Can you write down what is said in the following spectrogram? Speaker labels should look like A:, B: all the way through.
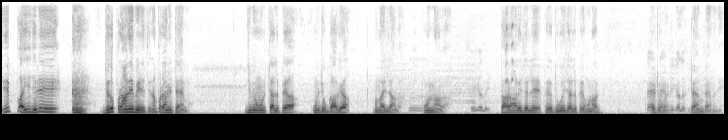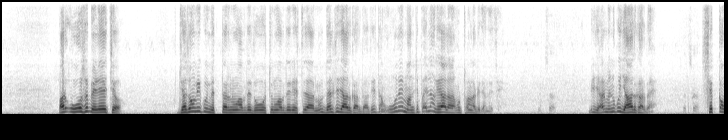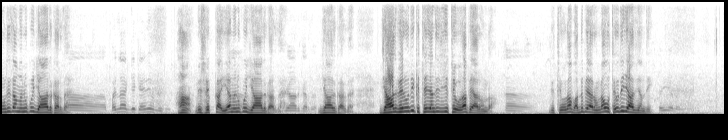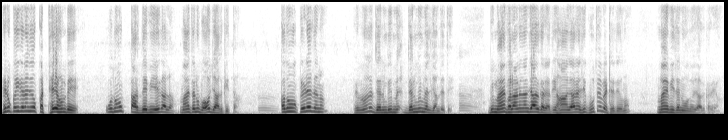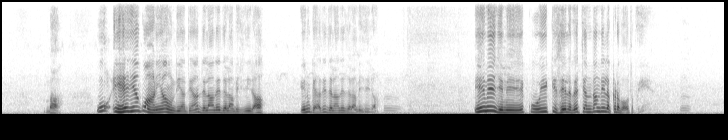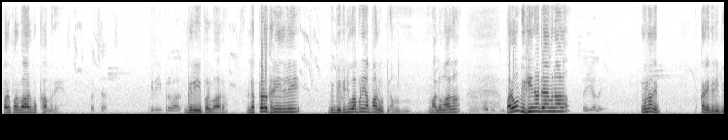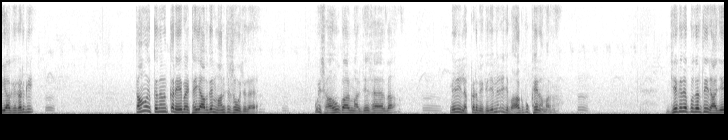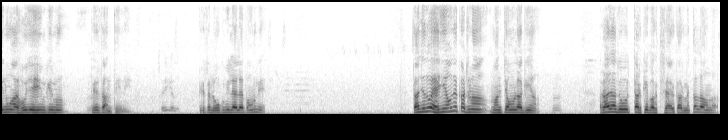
A: ਇਹ ਭਾਈ ਜਿਹੜੇ ਜਦੋਂ ਪੁਰਾਣੇ ਵੇਲੇ ਤੇ ਨਾ ਪੁਰਾਣੇ ਟਾਈਮ ਜਿਵੇਂ ਹੁਣ ਚੱਲ ਪਿਆ ਹੁਣ ਯੁੱਗ ਆ ਗਿਆ ਮੋਬਾਈਲਾਂ ਦਾ। ਫੋਨਾਂ ਦਾ।
B: ਸਹੀ ਗੱਲ ਹੈ ਜੀ।
A: ਤਾਰਾਂ ਵਾਲੇ ਚੱਲੇ ਫਿਰ ਦੂਏ ਚੱਲ ਪਏ ਹੁਣ
B: ਗੱਲ ਸੀ।
A: ਟਾਈਮ ਟਾਈਮ ਦੀ। ਪਰ ਉਸ ਵੇਲੇ 'ਚ ਜਦੋਂ ਵੀ ਕੋਈ ਮਿੱਤਰ ਨੂੰ ਆਪਦੇ ਦੋਸਤ ਨੂੰ ਆਪਦੇ ਰਿਸ਼ਤੇਦਾਰ ਨੂੰ ਦਿਲ 'ਚ ਯਾਦ ਕਰਦਾ ਸੀ ਤਾਂ ਉਹਦੇ ਮਨ 'ਚ ਪਹਿਲਾਂ ਖਿਆਲ ਆ ਉੱਠਣ ਲੱਗ ਜਾਂਦੇ ਸੀ।
B: ਅੱਛਾ।
A: ਵੀ ਯਾਰ ਮੈਨੂੰ ਕੋਈ ਯਾਦ ਕਰਦਾ ਹੈ।
B: ਅੱਛਾ।
A: ਸਿੱਖ ਆਉਂਦੀ ਤਾਂ ਮੈਨੂੰ ਕੋਈ ਯਾਦ ਕਰਦਾ ਹੈ।
B: ਹਾਂ ਪਹਿਲਾਂ ਅੱਗੇ ਕਹਿੰਦੇ ਹੁੰਦੇ ਸੀ।
A: ਹਾਂ ਵੀ ਸਿੱਖ ਆਈ ਆ ਮੈਨੂੰ ਕੋਈ ਯਾਦ ਕਰਦਾ ਹੈ।
B: ਯਾਦ ਕਰਦਾ
A: ਯਾਦ ਕਰਦਾ ਹੈ। ਯਾਦ ਫਿਰ ਉਹਦੀ ਕਿੱਥੇ ਜਾਂਦੀ ਸੀ? ਜਿੱਥੇ ਉਹਦਾ ਪਿਆਰ ਹੁੰਦਾ।
B: ਹਾਂ।
A: ਜਿੱਥੇ ਉਹਦਾ ਵੱਧ ਪਿਆਰ ਹੁੰਦਾ ਉੱਥੇ ਉਹਦੀ ਯਾਦ ਜਾਂਦੀ।
B: ਸਹੀ ਗੱਲ ਹੈ ਜੀ।
A: ਫਿਰ ਉਹ ਕਈ ਵਾਰ ਜਦੋਂ ਇਕੱਠੇ ਹੁੰਦੇ ਉਦੋਂ ਕਰਦੇ ਵੀ ਇਹ ਗੱਲ ਮੈਂ ਤੈਨੂੰ ਬਹੁਤ ਯਾਦ ਕੀਤਾ।
B: ਹੂੰ।
A: ਕਦੋਂ ਕਿਹੜੇ ਦਿਨ? ਫਿਰ ਉਹਨਾਂ ਦੇ ਦਿਨ ਵੀ ਮਿ- ਦਿਨ ਵੀ ਮਿਲ ਜਾਂਦੇ ਤੇ।
B: ਹਾਂ।
A: ਵੀ ਮੈਂ ਫਲਾਣੇ ਦਿਨ ਯਾਦ ਕਰਿਆ ਸੀ। ਹਾਂ ਯਾਰ ਅਸੀਂ ਖੂਹ ਤੇ ਬੈਠੇ ਤੇ ਉਦੋਂ। ਮੈਂ ਵੀ ਤੈਨੂੰ ਉਦੋਂ ਯਾਦ ਕਰਿਆ। ਵਾਹ ਉਹ ਇਹੋ ਜਿਹੀਆਂ ਕਹਾਣੀਆਂ ਹੁੰਦੀਆਂ ਤੀਆਂ ਦਿਲਾਂ ਦੇ ਦਿਲਾਂ ਵਿੱਚ ਦੀ ਰਾਹ। ਇਹਨੂੰ ਕਿਹਾ ਸੀ ਦਿਲਾਂ ਦੇ ਦਿਲਾਂ ਵਿੱਚ ਦੀ ਰਾਹ। ਇਵੇਂ ਜਿਵੇਂ ਕੋਈ ਕਿਸੇ ਲਵੇ ਚੰਦਨ ਦੀ ਲੱਕੜ ਬਹੁਤ ਪਈ। ਪਰ ਪਰਿਵਾਰ ਭੁੱਖਾ ਮਰੇ।
B: ਅੱਛਾ। ਗਰੀਬ ਪਰਿਵਾਰ।
A: ਗਰੀਬ ਪਰਿਵਾਰ। ਲੱਕੜ ਖਰੀਦ ਲਈ ਵੀ ਵਿਕ ਜੂ ਆਪਣੀ ਆਪਾਂ ਰੋਟੀ ਮਾਲੋ। ਮਾਲਾਂ ਪਰ ਉਹ ਵਿਕੀ ਨਾ ਟਾਈਮ ਨਾਲ।
B: ਸਹੀ ਗੱਲ ਹੈ।
A: ਉਹਨਾਂ ਦੇ ਘਰੇ ਗਰੀਬੀ ਆ ਕੇ ਖੜ ਗਈ। ਤਾਂ ਉਹ ਇੱਕ ਦਿਨ ਘਰੇ ਬੈਠੇ ਹੀ ਆਪਦੇ ਮਨ 'ਚ ਸੋਚਦਾ ਹੈ ਕੋਈ ਸਾਹੂਕਾਰ ਮਰ ਜੇ ਸ਼ਹਿਰ ਦਾ ਮੇਰੀ ਲੱਕੜ ਵਿਕ ਜੇ ਮੇਰੇ ਜਵਾਕ ਭੁੱਖੇ ਨਾ ਮਰਨ। ਜੇ ਕਿਤੇ ਕੁਦਰਤੀ ਰਾਜੇ ਨੂੰ ਆ ਹੋ ਜੇ ਹੀਮ ਕੀਮ ਫਿਰ ਤਾਂ ਅੰਤ ਹੀ ਨਹੀਂ।
B: ਸਹੀ ਗੱਲ ਹੈ।
A: ਫਿਰ ਤਾਂ ਲੋਕ ਵੀ ਲੈ ਲੈ ਪਾਉਣਗੇ। ਤਾਂ ਜਦੋਂ ਇਹੋ ਜਿਹੀਆਂ ਉਹਦੇ ਘਟਨਾ ਮਨ 'ਚ ਆਉਣ ਲੱਗੀਆਂ ਰਾਜਾ ਜੋ ਤੜਕੇ ਵਕਤ ਸੈਰ ਕਰਨ ਨਿਕਲਦਾ ਹੁੰਦਾ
